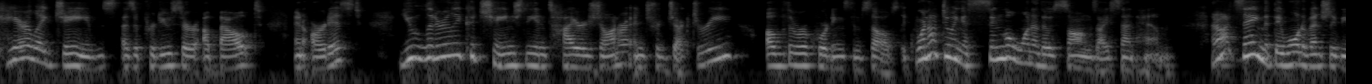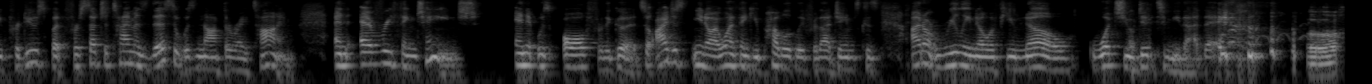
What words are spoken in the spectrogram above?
care like james as a producer about an artist you literally could change the entire genre and trajectory of the recordings themselves. Like, we're not doing a single one of those songs I sent him. I'm not saying that they won't eventually be produced, but for such a time as this, it was not the right time. And everything changed. And it was all for the good. So I just, you know, I want to thank you publicly for that, James, because I don't really know if you know what you did to me that day. Oh,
